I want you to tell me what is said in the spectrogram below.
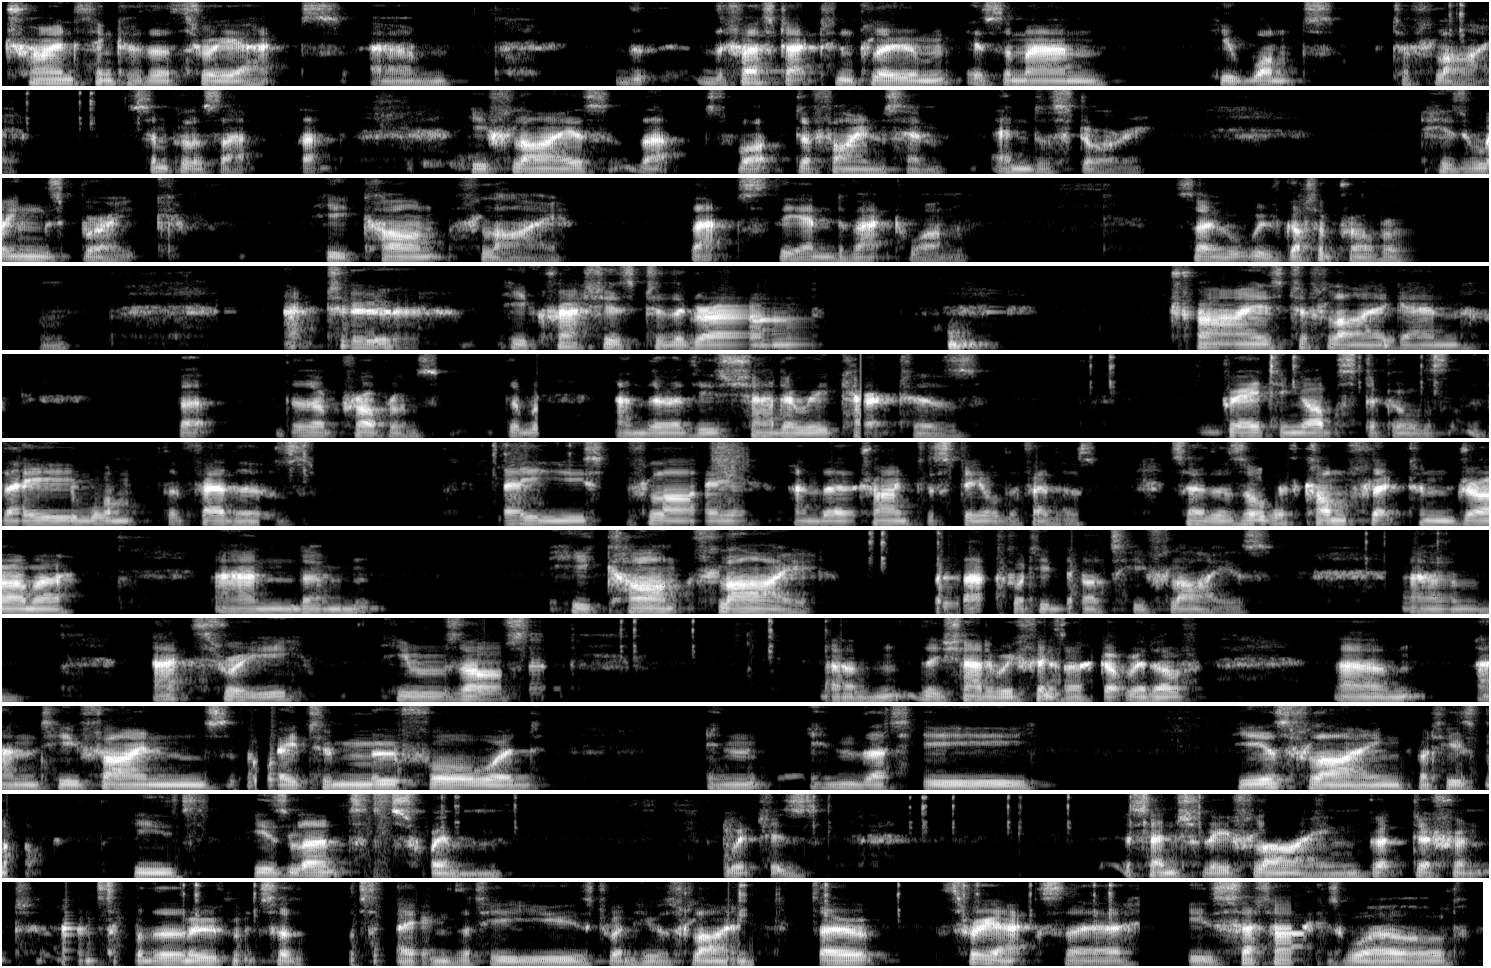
try and think of the three acts. Um, the, the first act in Plume is the man he wants to fly. Simple as that. That he flies. That's what defines him. End of story. His wings break he can't fly. That's the end of Act One. So we've got a problem. Act Two, he crashes to the ground, tries to fly again, but there are problems. And there are these shadowy characters creating obstacles. They want the feathers. They used to fly and they're trying to steal the feathers. So there's all this conflict and drama and um, he can't fly, but that's what he does. He flies. Um, act three, he resolves. Um, the shadowy figure got rid of, um, and he finds a way to move forward. In in that he he is flying, but he's not. He's he's learnt to swim, which is essentially flying, but different. And some of the movements are the same that he used when he was flying. So, three acts there. He's set up his world,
